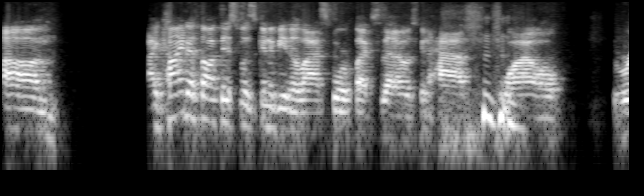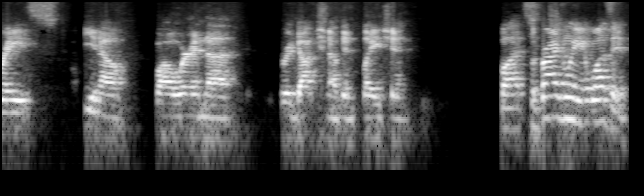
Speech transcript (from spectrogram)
um, I kind of thought this was going to be the last fourplex that I was going to have while rates, you know, while we're in the reduction of inflation. But surprisingly, it wasn't.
